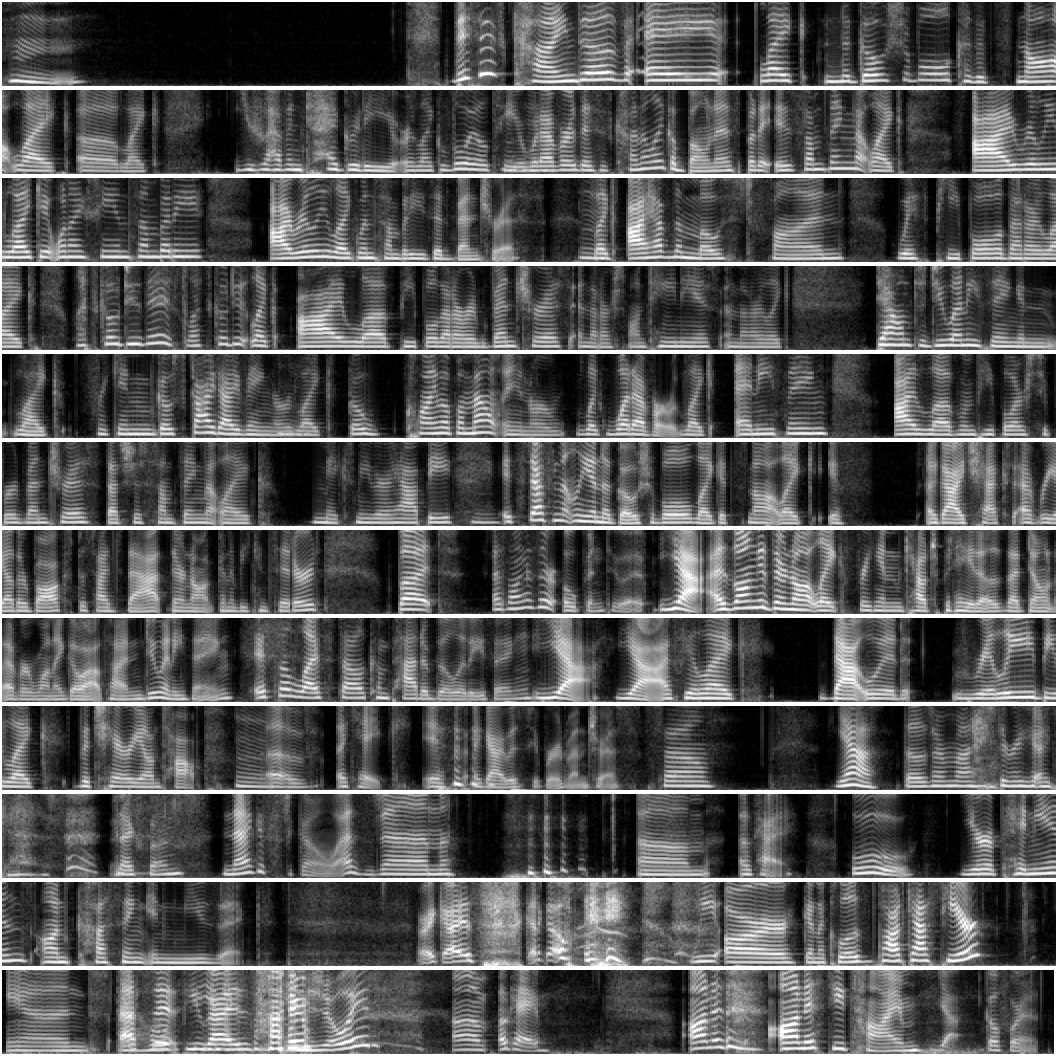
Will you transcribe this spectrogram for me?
hmm. This is kind of a like negotiable because it's not like uh like you have integrity or like loyalty mm-hmm. or whatever. This is kind of like a bonus, but it is something that like I really like it when I see in somebody. I really like when somebody's adventurous. Mm. Like I have the most fun with people that are like, let's go do this, let's go do like I love people that are adventurous and that are spontaneous and that are like down to do anything and like freaking go skydiving or mm-hmm. like go climb up a mountain or like whatever, like anything. I love when people are super adventurous. That's just something that like makes me very happy. Mm-hmm. It's definitely a negotiable. Like it's not like if a guy checks every other box besides that, they're not going to be considered. But as long as they're open to it. Yeah, as long as they're not like freaking couch potatoes that don't ever want to go outside and do anything. It's a lifestyle compatibility thing. Yeah. Yeah, I feel like that would really be like the cherry on top mm. of a cake if a guy was super adventurous. So, yeah, those are my three, I guess. Next one. Next question. um, okay. Ooh, your opinions on cussing in music. All right, guys, gotta go. we are gonna close the podcast here, and that's I hope it. you guys enjoyed. Um, okay, honest honesty time. Yeah, go for it.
